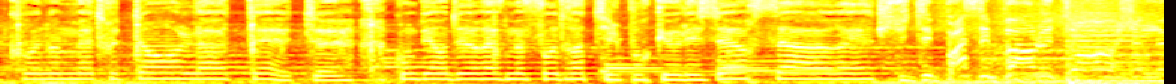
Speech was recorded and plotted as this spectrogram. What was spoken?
chronomètre dans la tête. Combien de rêves me faudra-t-il pour que les heures s'arrêtent? Je suis dépassé par le temps, je ne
